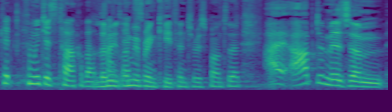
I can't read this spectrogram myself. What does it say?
Can, can we just talk about let me, let me, bring Keith in to respond to that. I, optimism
